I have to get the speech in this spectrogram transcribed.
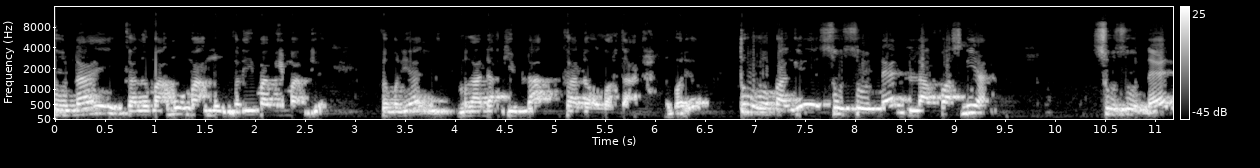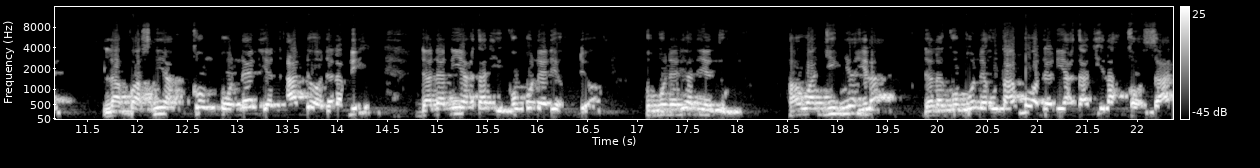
tunai kalau makmum makmum kalau imam imam dia. Kemudian menghadap kiblat kerana Allah Taala. Kemudian tu orang panggil susunan lafaz niat. Susunan lafaz niat komponen yang ada dalam ni dalam niat tadi komponen dia. Dia komponen dia yang tu. Hal wajibnya ialah dalam komponen utama dari niat tadi lah qasan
